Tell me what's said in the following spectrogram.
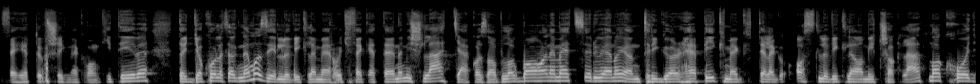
fehér többségnek van kitéve, de gyakorlatilag nem azért lövik le, mert hogy fekete, nem is látják az ablakban, hanem egyszerűen olyan trigger happy meg tényleg azt lövik le, amit csak látnak, hogy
